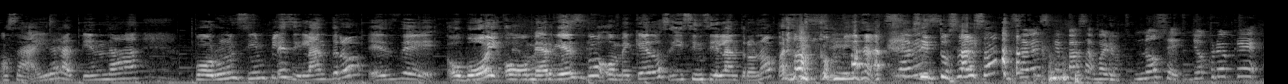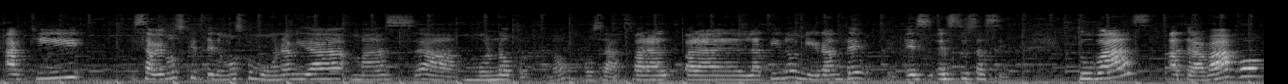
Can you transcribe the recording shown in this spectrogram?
O sea, ir a la tienda por un simple cilantro es de o voy o me arriesgo o me quedo sin cilantro, ¿no? Para mi comida. ¿Sabes? Sin tu salsa. ¿Sabes qué pasa? Bueno, no sé, yo creo que aquí sabemos que tenemos como una vida más ah, monótona, ¿no? O sea, para, para el latino inmigrante es, esto es así. Tú vas a trabajo,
